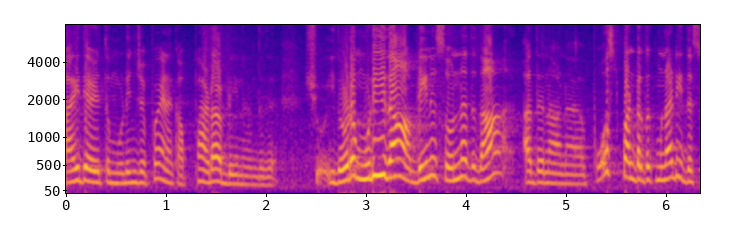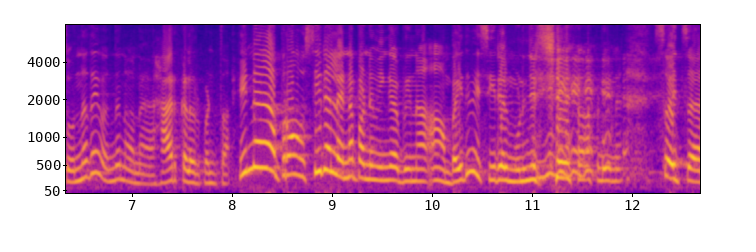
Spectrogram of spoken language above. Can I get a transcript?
ஆயுத எழுத்து முடிஞ்சப்போ எனக்கு அப்பாடா அப்படின்னு இருந்தது. ஷோ இதோட முடியுதான் அப்படின்னு சொன்னது தான் அது நான் போஸ்ட் பண்ணுறதுக்கு முன்னாடி இதை சொன்னதே வந்து நான் ஹேர் கலர் பண்ணிட்டேன் என்ன அப்புறம் சீரியல் என்ன பண்ணுவீங்க அப்படின்னா ஆ பை வே சீரியல் முடிஞ்சிருச்சு அப்படின்னு. So it's a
